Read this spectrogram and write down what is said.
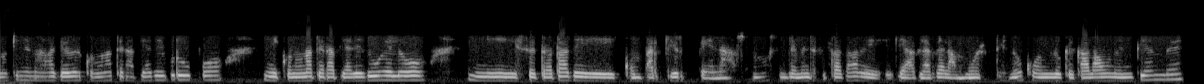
No tiene nada que ver con una terapia de grupo, ni con una terapia de duelo, ni se trata de compartir penas, ¿no? simplemente se trata de, hablar de la muerte, ¿no? con lo que cada uno entiende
